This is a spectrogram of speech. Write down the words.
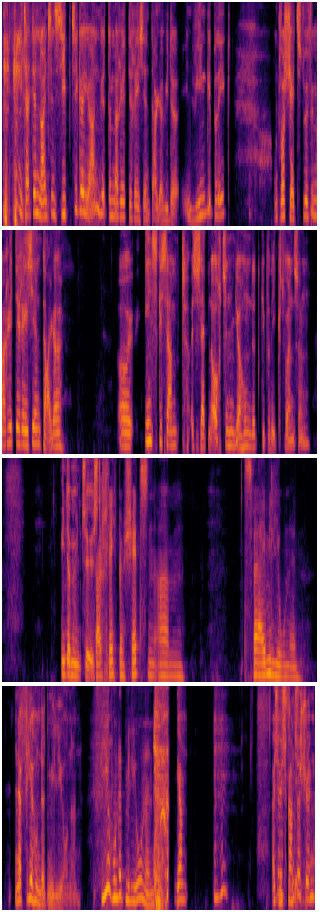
Seit den 1970er Jahren wird der Maria Theresienthaler wieder in Wien geprägt. Und was schätzt du, wie viel Maria Theresienthaler äh, insgesamt, also seit dem 18. Jahrhundert geprägt worden sind? In der Münze Österreich. schlecht beim Schätzen. Ähm, zwei Millionen. Na, 400 Millionen. 400 Millionen? ja. Mhm. Also das ist ganz schön.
